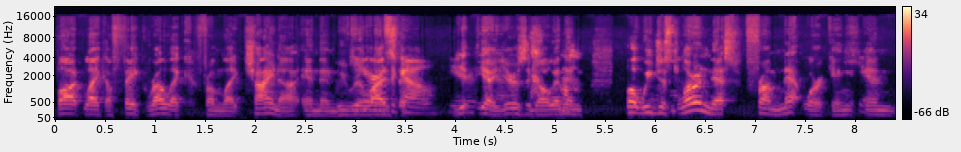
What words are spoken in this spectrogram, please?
bought like a fake relic from like China, and then we realized years ago, years yeah, ago. years ago, and then but we just learned this from networking, and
